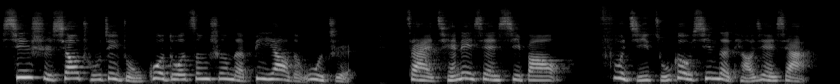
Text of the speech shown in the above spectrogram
锌是消除这种过多增生的必要的物质。在前列腺细胞富集足够锌的条件下，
